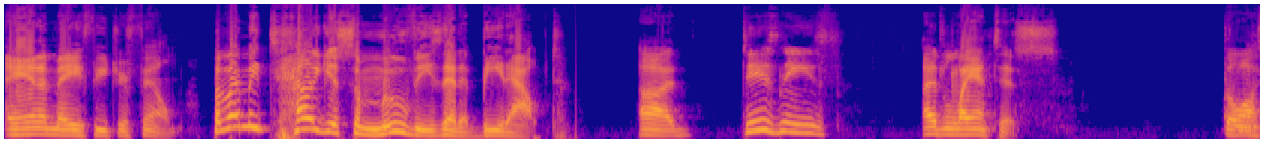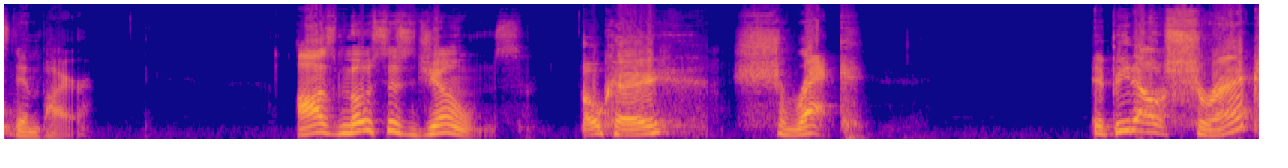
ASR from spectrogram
anime feature film. But let me tell you some movies that it beat out. Uh, Disney's Atlantis, The Lost Empire. Osmosis Jones, okay Shrek, it beat out shrek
